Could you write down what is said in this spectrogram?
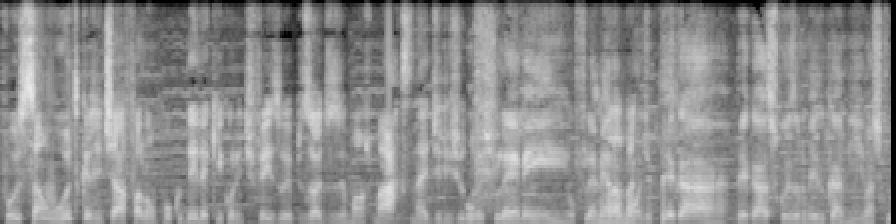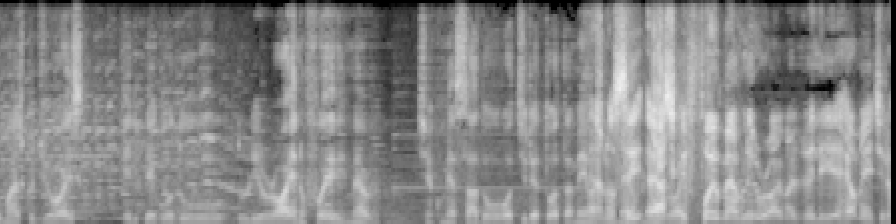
foi o Sam Wood, que a gente já falou um pouco dele aqui quando a gente fez o episódio dos Irmãos Marx, né? Dirigiu o dois Fleming, filmes. O Fleming era bom de pegar, pegar as coisas no meio do caminho. Acho que o Mágico de Oz ele pegou do, do Leroy, não foi? tinha começado outro diretor também. Eu não sei, acho que foi o Melvin Leroy, mas ele realmente ele,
